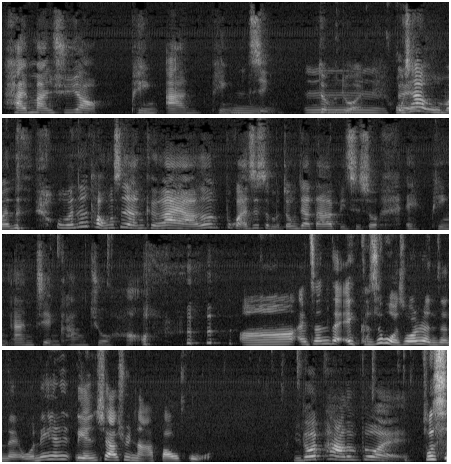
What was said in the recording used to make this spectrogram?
还蛮需要平安平静，对不对？我现在我们我们的同事很可爱啊，都不管是什么宗教，大家彼此说，哎，平安健康就好。啊，哎，真的，哎，可是我说认真的，我那天连下去拿包裹，你都会怕，对不对？不是，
